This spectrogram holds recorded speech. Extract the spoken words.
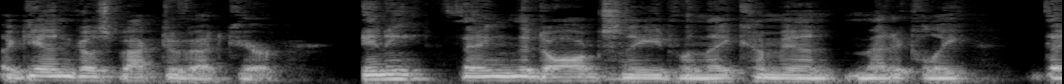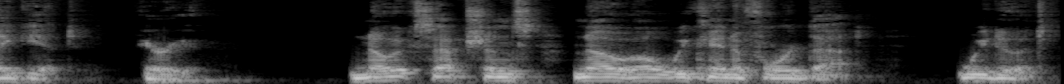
Again, goes back to vet care. Anything the dogs need when they come in medically, they get, period. No exceptions. No, oh, we can't afford that. We do it.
